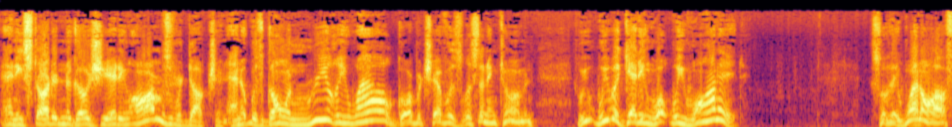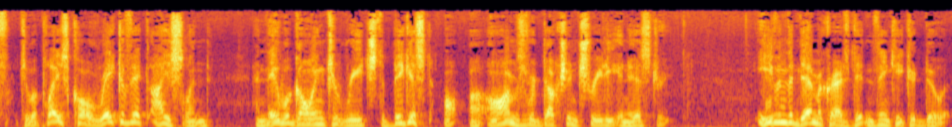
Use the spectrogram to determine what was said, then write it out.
and he started negotiating arms reduction. And it was going really well. Gorbachev was listening to him and we, we were getting what we wanted. So they went off to a place called Reykjavik, Iceland, and they were going to reach the biggest uh, arms reduction treaty in history. Even the Democrats didn't think he could do it.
